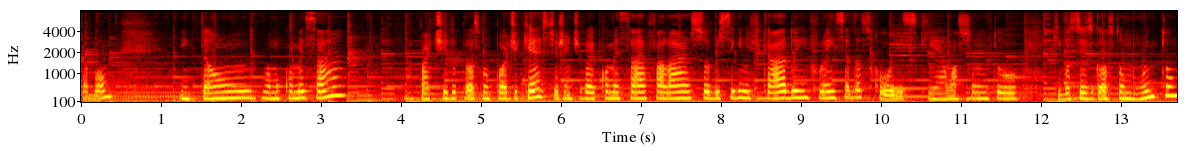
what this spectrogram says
tá bom? Então, vamos começar partir do próximo podcast, a gente vai começar a falar sobre significado e influência das cores, que é um assunto que vocês gostam muito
